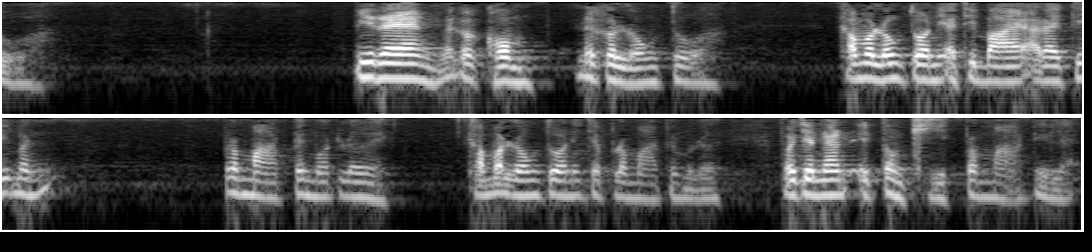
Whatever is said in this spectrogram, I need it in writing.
ตัว มีแรงแล้วก็คมแล้วก็หลงตัวคำว่าหลงตัวนี่อธิบายอะไรที่มัน ประมาทไปหมดเลยคำว่าหลงตัวนี่จะประมาทไปหมดเลย เพราะฉะนั้นไอ้ต้องขีดประมาทนี่แหละ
